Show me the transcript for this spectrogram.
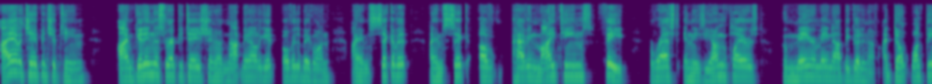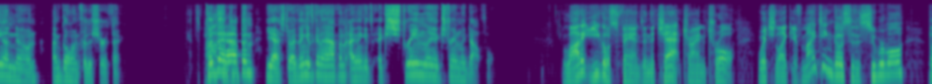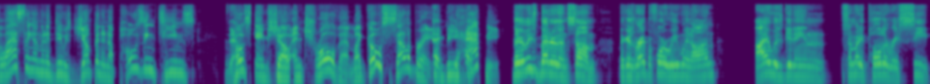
I have a championship team. I'm getting this reputation of not being able to get over the big one. I am sick of it. I am sick of having my team's fate rest in these young players who may or may not be good enough. I don't want the unknown. I'm going for the sure thing. Could that happen? Yes. Do I think it's going to happen? I think it's extremely, extremely doubtful. A lot of Eagles fans in the chat trying to troll, which, like, if my team goes to the Super Bowl, the last thing I'm going to do is jump in an opposing team's yeah. post game show and troll them. Like, go celebrate hey, and be happy. They're at least better than some because right before we went on, I was getting somebody pulled a receipt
